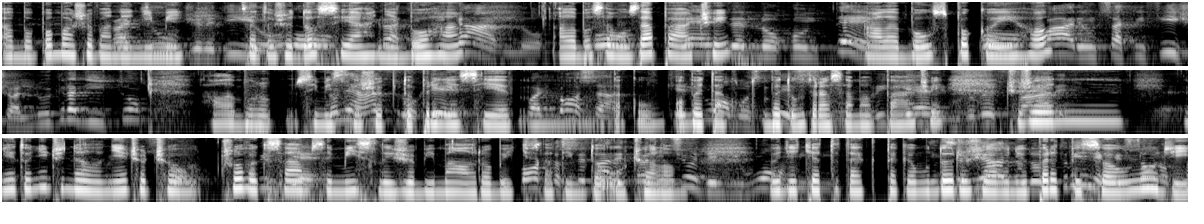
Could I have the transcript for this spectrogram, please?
alebo pomažované nimi za to, že dosiahne Boha, alebo sa mu zapáči, alebo uspokojí ho, alebo si myslí, že to prinesie takú obetu, ktorá sa mu páči. Čiže nie je to nič iné, ale niečo, čo človek sám si myslí, že by mal robiť za týmto účelom. Vedete to tak, takému dodržiavaniu predpisov ľudí.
